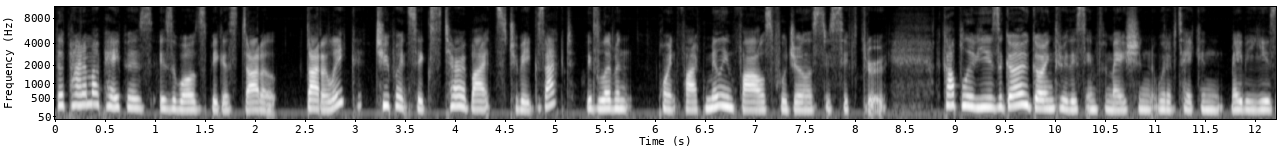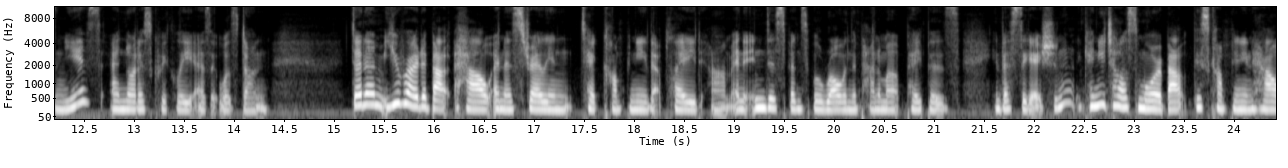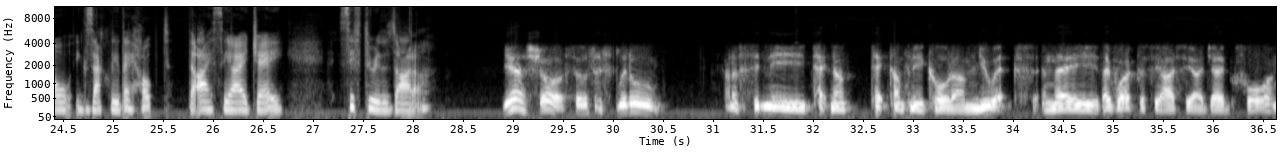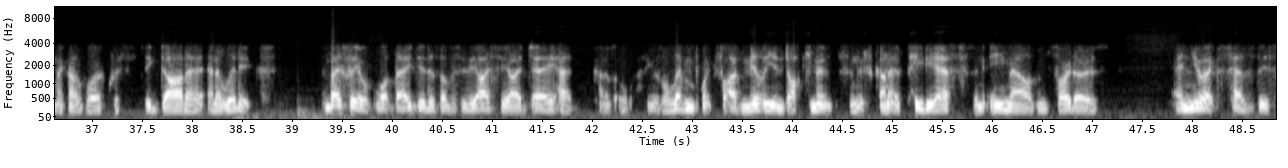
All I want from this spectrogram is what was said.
The Panama Papers is the world's biggest data, data leak, 2.6 terabytes to be exact, with 11.5 million files for journalists to sift through. A couple of years ago, going through this information would have taken maybe years and years, and not as quickly as it was done. Denham, you wrote about how an Australian tech company that played um, an indispensable role in the Panama Papers investigation. Can you tell us more about this company and how exactly they helped the ICIJ sift through the data? Yeah, sure. So it was this little kind of Sydney tech, tech company called um, Nuix, and they, they've worked with the ICIJ before, and they kind of work with big data analytics. And basically, what they did is obviously the ICIJ had kind of, I think it was 11.5 million documents and this kind of PDFs and emails and photos. And Nuix has this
